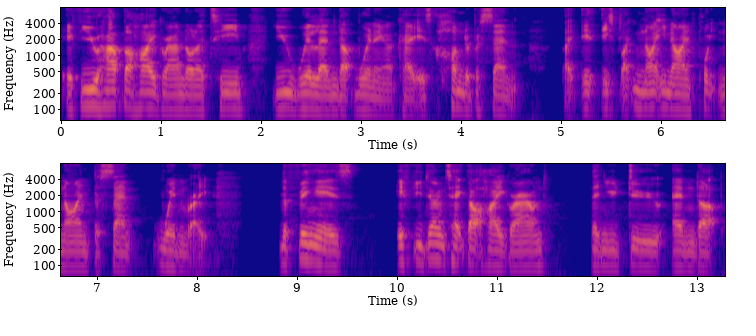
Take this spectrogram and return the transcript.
If you have the high ground on a team, you will end up winning. Okay, it's 100% like it, it's like 99.9% win rate. The thing is, if you don't take that high ground, then you do end up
